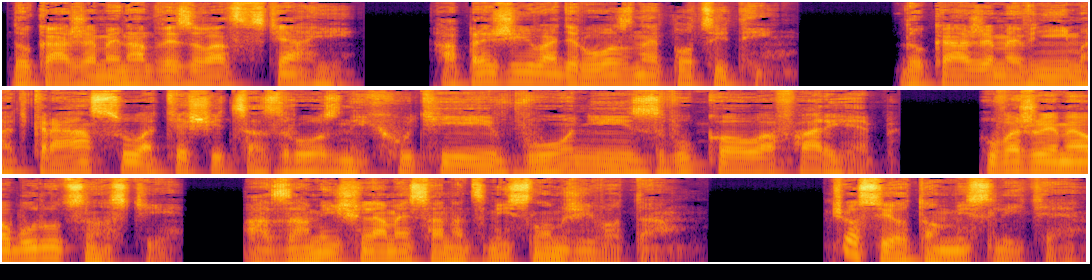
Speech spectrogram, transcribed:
dokážeme nadvezovať vzťahy a prežívať rôzne pocity. Dokážeme vnímať krásu a tešiť sa z rôznych chutí, vôní, zvukov a farieb. Uvažujeme o budúcnosti, a zamýšľame sa nad zmyslom života. Čo si o tom myslíte?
